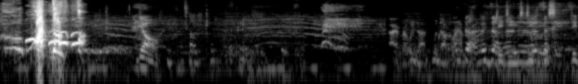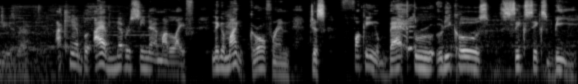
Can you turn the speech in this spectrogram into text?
what the fuck? Yo. Alright, bro, we're done. We're done playing, bro. done, we're done, GG's. GG's, GG's, bro. I can't, but I have never seen that in my life. Nigga, my girlfriend just fucking back through Uriko's 66B.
